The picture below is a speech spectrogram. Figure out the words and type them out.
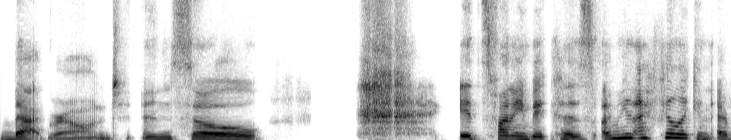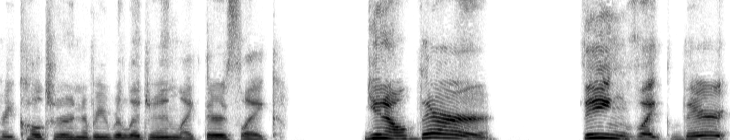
background. And so it's funny because I mean, I feel like in every culture and every religion, like there's like, you know, there are things like there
